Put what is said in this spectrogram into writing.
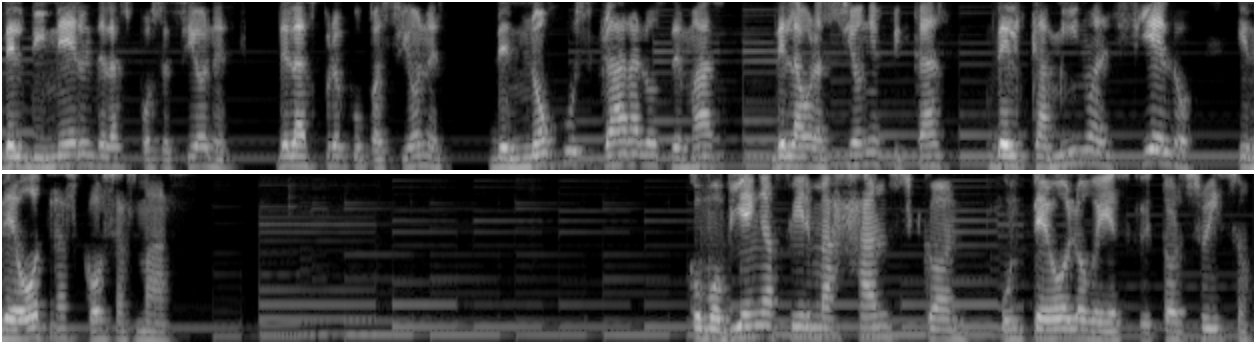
del dinero y de las posesiones, de las preocupaciones, de no juzgar a los demás, de la oración eficaz, del camino al cielo y de otras cosas más. Como bien afirma Hans Kohn, un teólogo y escritor suizo,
